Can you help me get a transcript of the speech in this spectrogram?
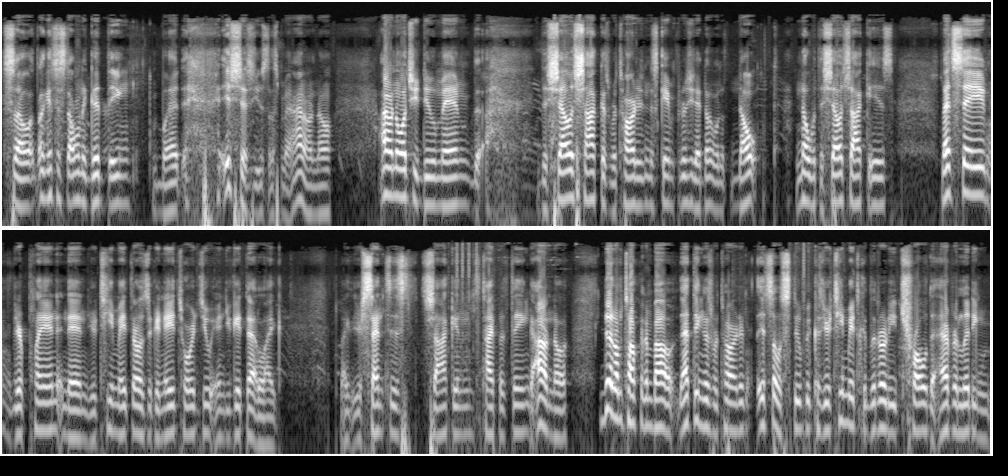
so I guess it's the only good thing but it's just useless man I don't know I don't know what you do man the, the shell shock is retarded in this game for those of you that don't, don't know what the shell shock is let's say you're playing and then your teammate throws a grenade towards you and you get that like like your senses shocking type of thing. I don't know. You know what I'm talking about? That thing is retarded. It's so stupid because your teammates could literally troll the ever living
